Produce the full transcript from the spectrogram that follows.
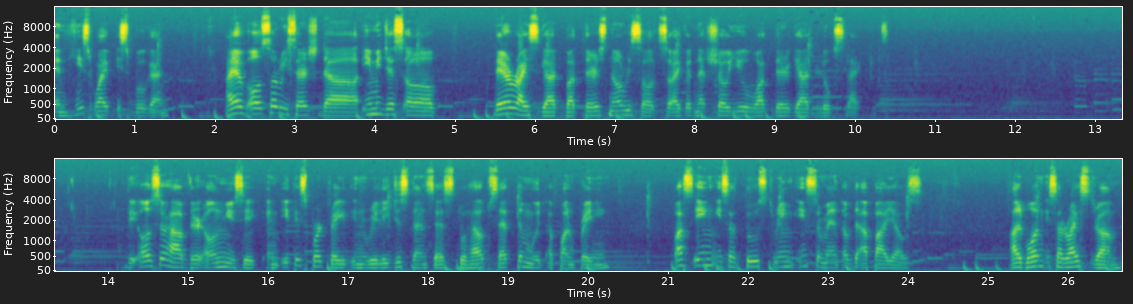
and his wife is Bugan. I have also researched the images of their rice god but there's no result so I could not show you what their god looks like. They also have their own music and it is portrayed in religious dances to help set the mood upon praying. Pasing is a two-stringed instrument of the Apayaws. Albon is a rice drum,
